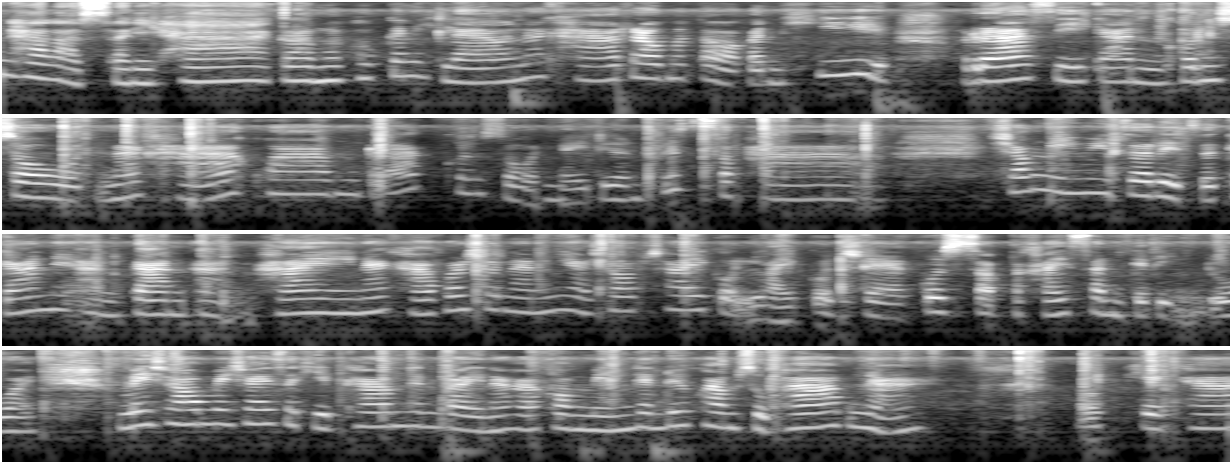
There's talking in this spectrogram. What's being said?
นทารัสสวัสดีค่ะ กลับมาพบกันอีกแล้วนะคะ เรามาต่อกันที่ราศีกันคนโสดนะคะ ความรักคนโสดในเดือนพฤษภา ช่องนี้มีจริตจักร้านในอ่านการอ่านไพ่นะคะ เพราะฉะนั้นเนี่ยชอบใช่กดไลค์กดแชร์กดซับตะไคร้สั่นกระดิ่งด้วย ไม่ชอบไม่ใช่สคิปข้ามกันไปนะคะ คอมเมนต์กันด้วยความสุภาพนะ โอเคค่ะ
